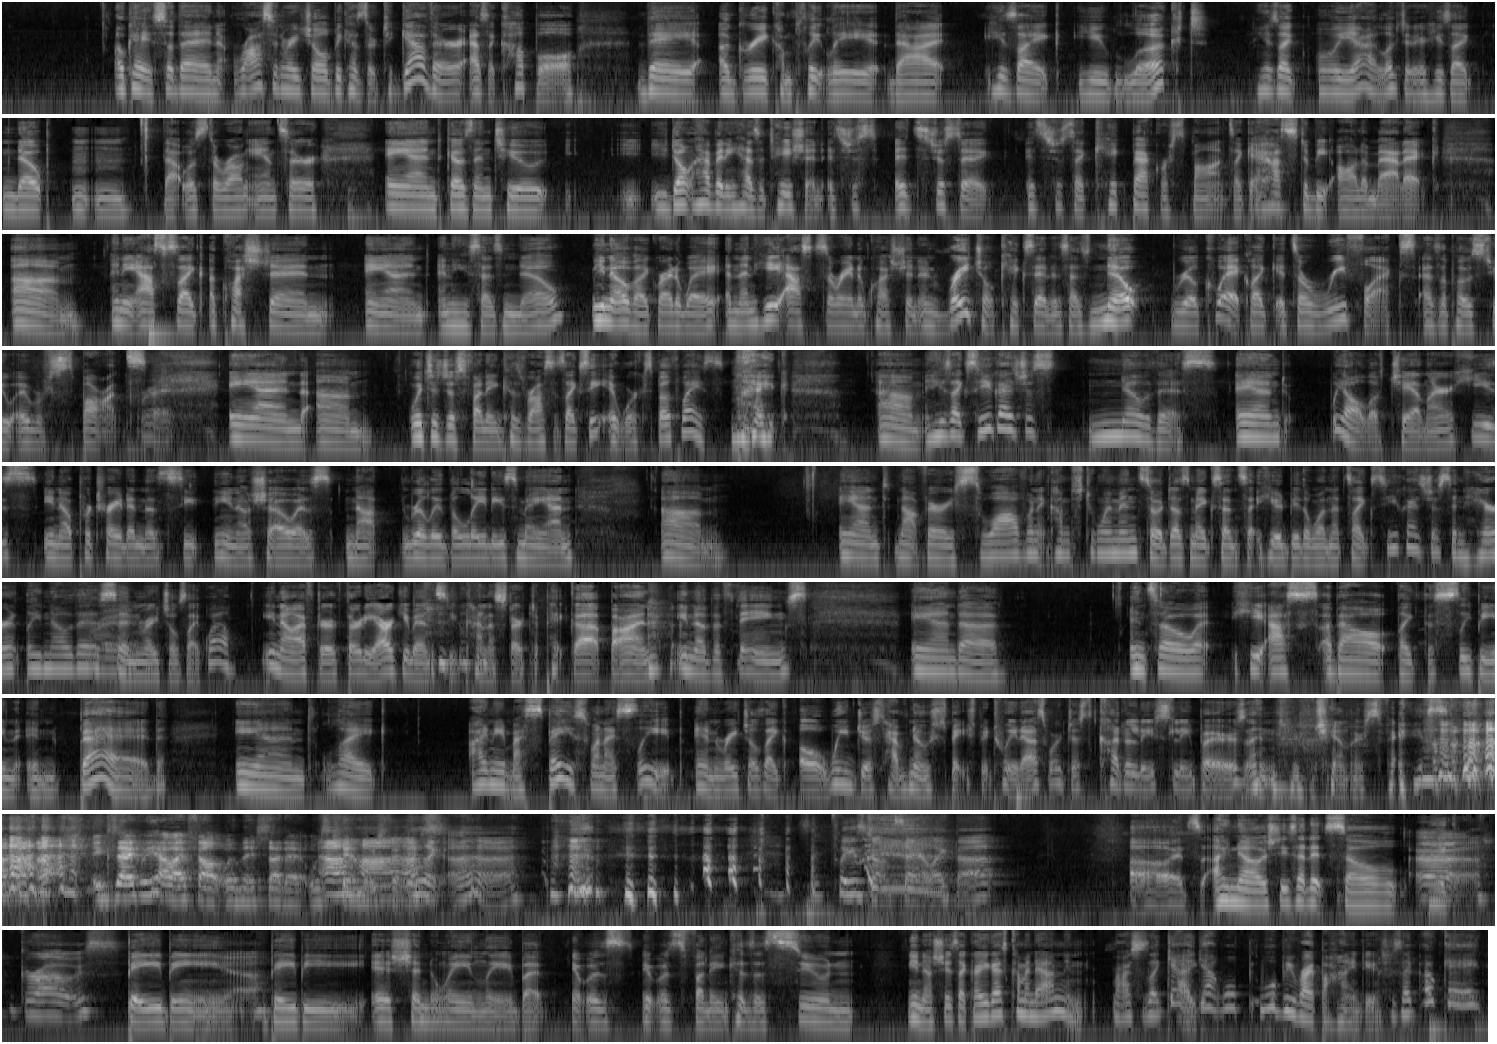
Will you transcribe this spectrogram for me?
okay, so then Ross and Rachel, because they're together as a couple, they agree completely that he's like, You looked? He's like, Well, yeah, I looked at her. He's like, Nope, mm-mm, that was the wrong answer. And goes into, y- You don't have any hesitation. It's just, it's just a, it's just a kickback response. Like it has to be automatic. Um, and he asks like a question and and he says no you know like right away and then he asks a random question and rachel kicks in and says nope real quick like it's a reflex as opposed to a response Right. and um which is just funny because ross is like see it works both ways like um he's like so you guys just know this and we all love chandler he's you know portrayed in this you know show as not really the ladies man um and not very suave when it comes to women. So it does make sense that he would be the one that's like, so you guys just inherently know this? Right. And Rachel's like, well, you know, after 30 arguments, you kind of start to pick up on, you know, the things. And, uh, and so he asks about like the sleeping in bed and like, I need my space when I sleep. And Rachel's like, oh, we just have no space between us. We're just cuddly sleepers. And Chandler's face. Exactly how I felt when they said it was Chandler's face. Uh-huh. I was like, ugh. It's like, please don't say it like that. Oh, it's I know. She said it's so like Ugh, gross. baby Yeah. baby-ish annoyingly, but it was it was funny cuz as soon, you know, she's like, "Are you guys coming down?" and Ross is like, "Yeah, yeah, we'll we'll be right behind you." She's like, "Okay."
